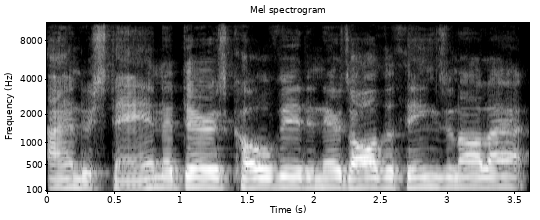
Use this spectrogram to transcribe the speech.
I understand that there's COVID and there's all the things and all that.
